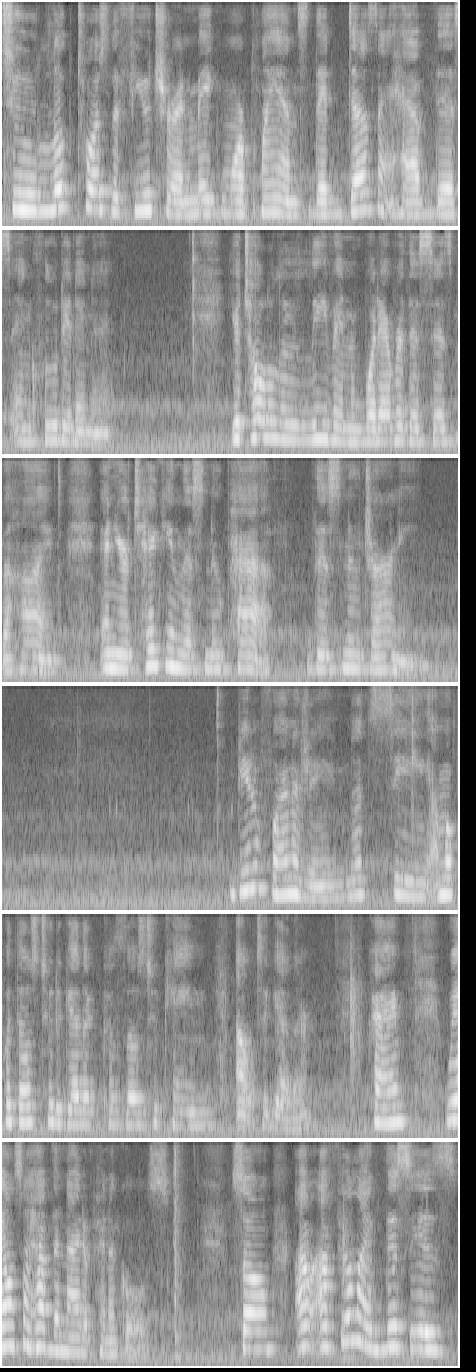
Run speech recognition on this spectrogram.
to look towards the future and make more plans that doesn't have this included in it. You're totally leaving whatever this is behind. And you're taking this new path, this new journey. Beautiful energy. Let's see. I'm going to put those two together because those two came out together. Okay. We also have the Knight of Pentacles. So I, I feel like this is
